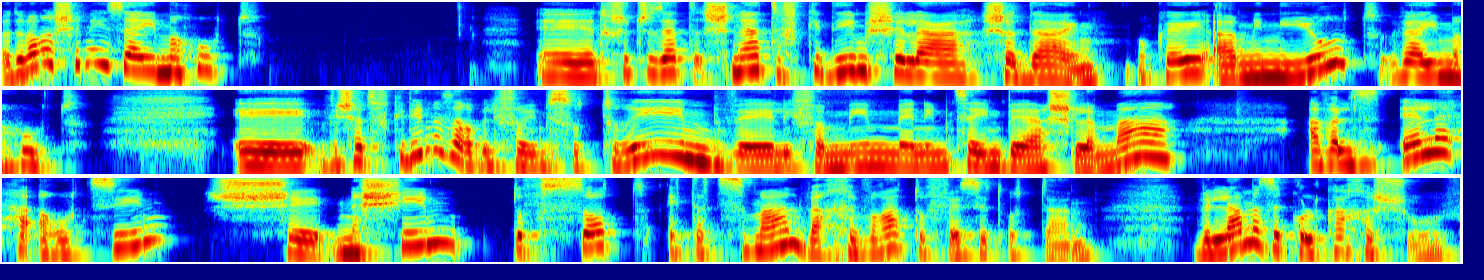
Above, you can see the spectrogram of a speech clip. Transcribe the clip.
והדבר השני זה האימהות. אה, אני חושבת שזה שני התפקידים של השדיים, אוקיי? המיניות והאימהות. אה, ושהתפקידים הזה לפעמים סותרים ולפעמים נמצאים בהשלמה, אבל אלה הערוצים שנשים תופסות את עצמן והחברה תופסת אותן. ולמה זה כל כך חשוב?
